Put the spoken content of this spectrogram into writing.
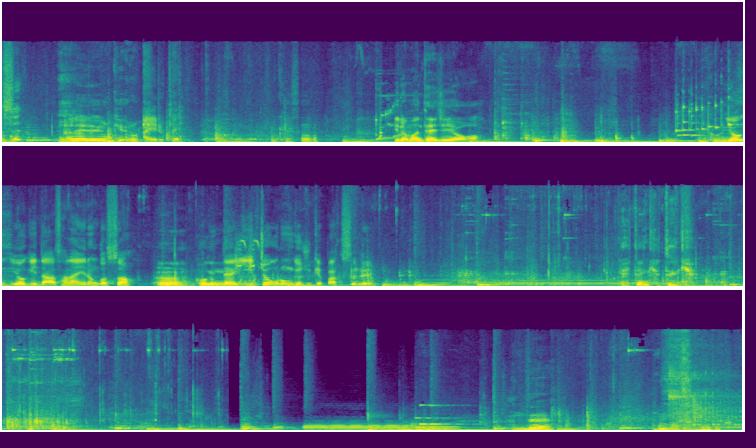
스- 아니 이렇게 이렇게 아 이렇게? 이렇게 해서 이러면 되지요 여, 여기 나사나 이런 거 써? 응 거기 내가 이쪽으로 옮겨줄게 박스를. 오케이 땡큐 땡큐 안돼 뭐 사내고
